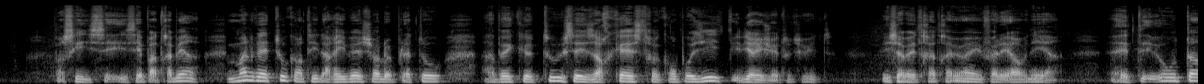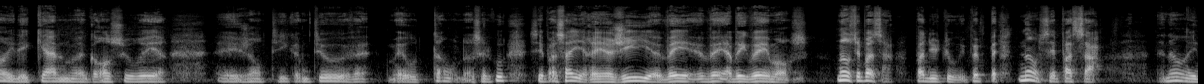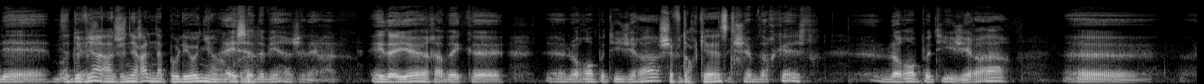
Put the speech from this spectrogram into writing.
parce qu'il ne sait pas très bien. Malgré tout, quand il arrivait sur le plateau avec tous ces orchestres composites, il dirigeait tout de suite. Il savait très très bien, il fallait revenir. Autant il est calme, grand sourire, et gentil comme tout, mais autant d'un seul coup, c'est pas ça, il réagit avec véhémence. Non, c'est pas ça, pas du tout. Il peut, non, c'est pas ça. Non, il est. Ça devient un général napoléonien. Et ça devient un général. Et d'ailleurs, avec euh, euh, Laurent Petit-Gérard. Chef d'orchestre. Chef d'orchestre. Laurent Petit-Gérard euh,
